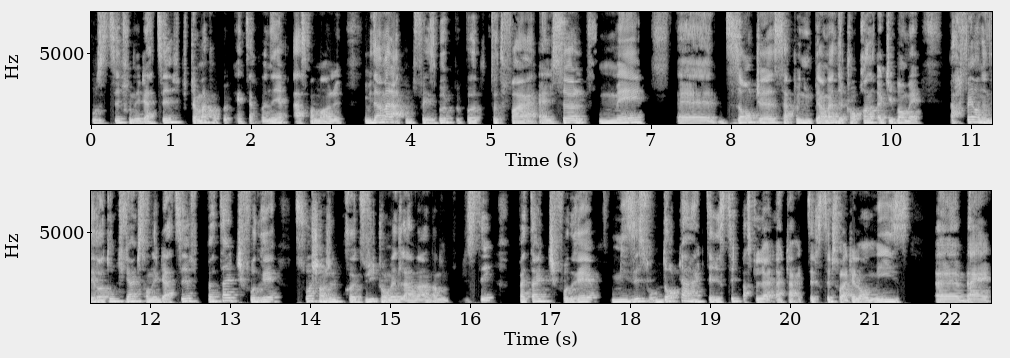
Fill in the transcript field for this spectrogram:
positif ou négatif, puis comment on peut intervenir à ce moment-là. Évidemment, la pub Facebook peut pas tout faire elle seule, mais euh, disons que ça peut nous permettre de comprendre, OK, bon, mais parfait, on a des retours clients qui sont négatifs, peut-être qu'il faudrait soit changer le produit qu'on met de l'avant dans nos publicités, peut-être qu'il faudrait miser sur d'autres caractéristiques, parce que la, la caractéristique sur laquelle on mise, euh, ben,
